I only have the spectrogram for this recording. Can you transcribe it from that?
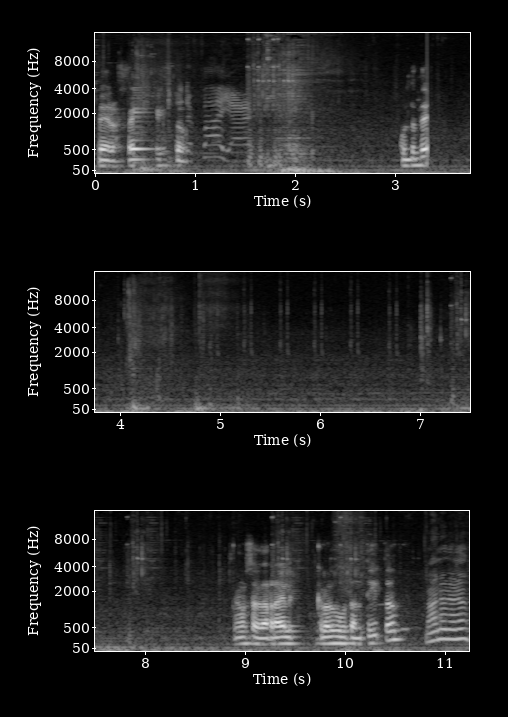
Perfecto. Ocúltate. Vamos a agarrar el crossbow tantito. No, no, no, no.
